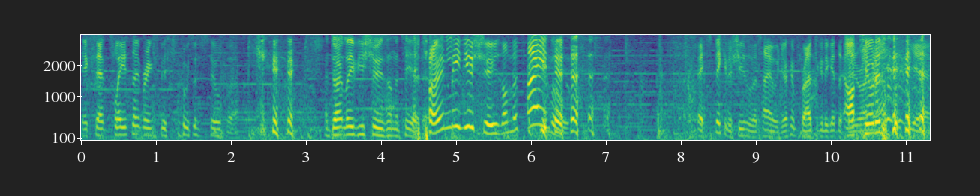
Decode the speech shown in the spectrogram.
Except, please don't bring fistfuls of silver. And don't leave your shoes on the table. don't leave your shoes on the table. hey, speaking of shoes on the table, do you reckon Brad's going to get the Up beat tilted? right yeah.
